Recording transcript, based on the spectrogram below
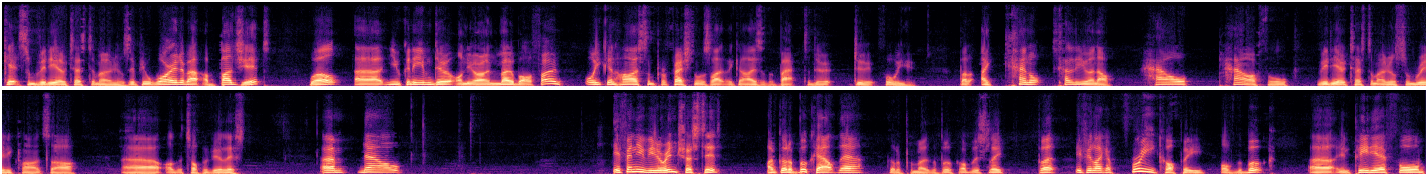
get some video testimonials. If you're worried about a budget, well, uh, you can even do it on your own mobile phone, or you can hire some professionals like the guys at the back to do it do it for you. But I cannot tell you enough how powerful video testimonials from really clients are uh, on the top of your list. Um, now, if any of you are interested, I've got a book out there. Got to promote the book, obviously. But if you like a free copy of the book uh, in PDF form,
